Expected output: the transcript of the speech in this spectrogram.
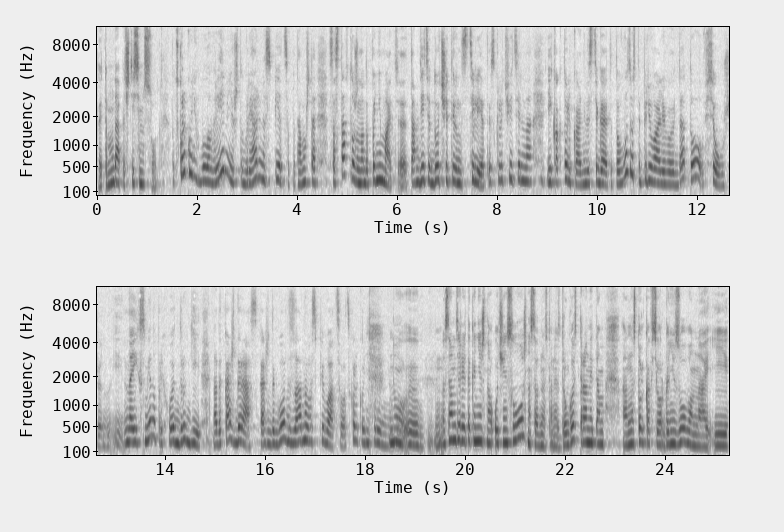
Поэтому, да, почти 700. Вот сколько у них было времени, чтобы реально спеться? Потому что состав тоже надо понимать. Э, там дети до 14 лет исключительно, и как только они достигают этого возраста, переваливают, да, то все уже. на их смену приходят другие. Надо каждый раз, каждый год заново спиваться. Вот сколько у них времени? Ну, э, на самом деле это, конечно, очень сложно, с одной стороны. С другой стороны, там э, настолько все организовано и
